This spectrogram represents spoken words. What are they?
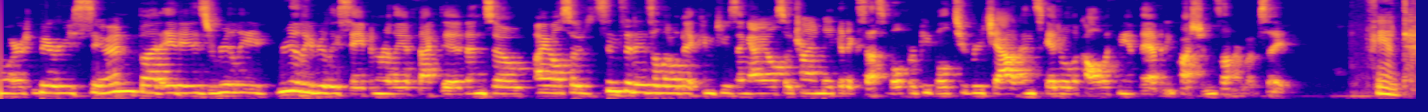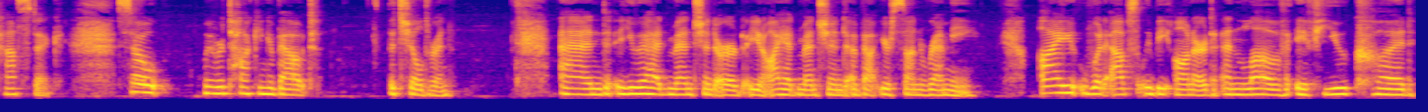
more very soon, but it is really, really, really safe and really effective. And so I also, since it is a little bit confusing, I also try and make it accessible for people to reach out and schedule a call with me if they have any questions on our website. Fantastic. So we were talking about the children. And you had mentioned, or, you know, I had mentioned about your son, Remy. I would absolutely be honored and love if you could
